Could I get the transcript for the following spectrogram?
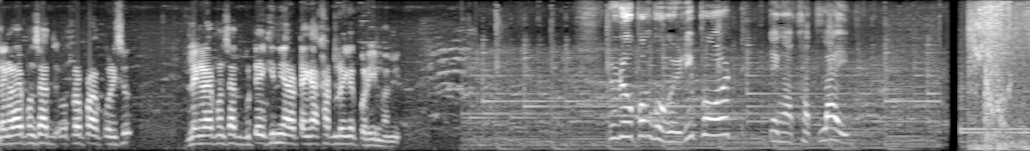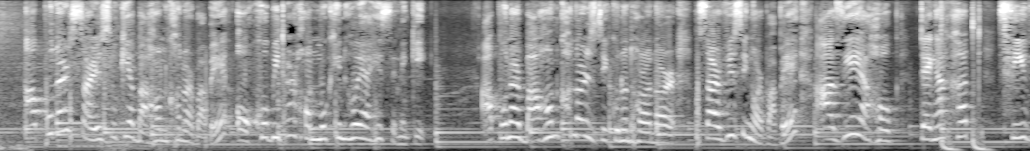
লেঙৰাই পঞ্চায়তৰ পৰা কৰিছোঁ। লেঙৰাই পঞ্চায়ত গোটেইখিনি আৰু টেঙাখাটলৈকে কৰিম আমি। Rupam Gogoi report Tengakhat live. আপোনাৰ চাৰিচকীয়া বাহনখনৰ বাবে অসুবিধাৰ সন্মুখীন হৈ আহিছে নেকি? আপোনাৰ বাহনখনৰ যিকোনো ধৰণৰ ছাৰ্ভিচিঙৰ বাবে আজিয়েই আহক টেঙাখাত শিৱ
